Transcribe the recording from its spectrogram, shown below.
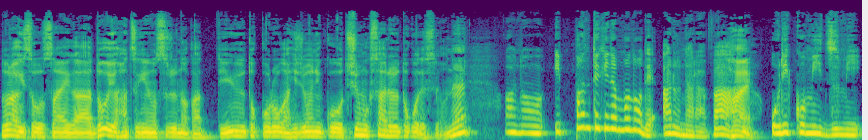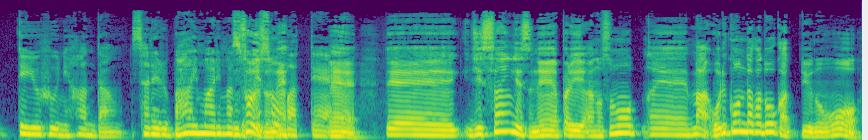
うん、ドラギ総裁がどういう発言をするのかっていうところが非常にこう注目されるところですよね。あの、一般的なものであるならば、はい、織り込み済みっていうふうに判断される場合もありますよね、そうですね相場って。ええで、実際にですね、やっぱり、あの、その、えー、まあ、織り込んだかどうかっていうのを、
